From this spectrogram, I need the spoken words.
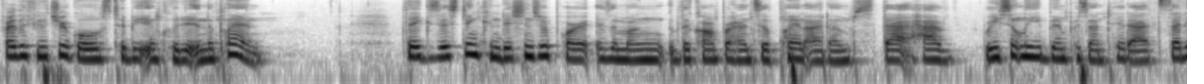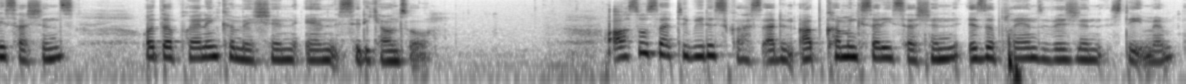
for the future goals to be included in the plan. The existing conditions report is among the comprehensive plan items that have recently been presented at study sessions with the Planning Commission and City Council. Also set to be discussed at an upcoming study session is the plan's vision statement,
